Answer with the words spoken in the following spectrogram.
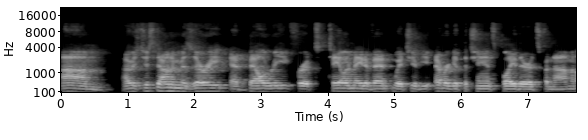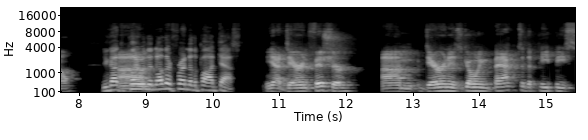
Um, I was just down in Missouri at Bellerive for a TaylorMade event, which if you ever get the chance, play there. It's phenomenal. You got to play um, with another friend of the podcast. Yeah, Darren Fisher. Um, Darren is going back to the PPC.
